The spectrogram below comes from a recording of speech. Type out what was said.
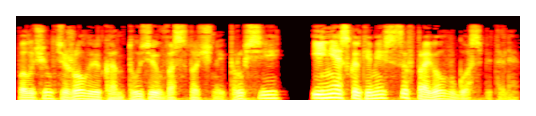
получил тяжелую контузию в Восточной Пруссии и несколько месяцев провел в госпитале.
